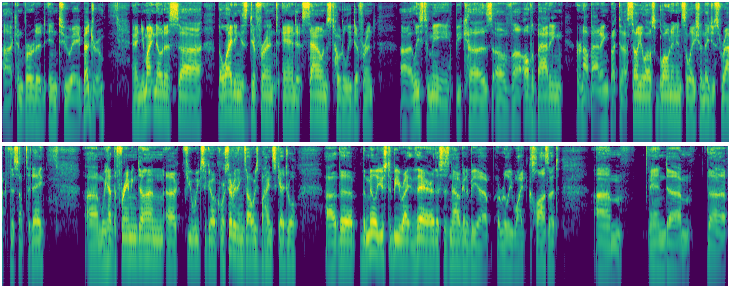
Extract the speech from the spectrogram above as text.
uh, converted into a bedroom. And you might notice uh, the lighting is different and it sounds totally different, uh, at least to me, because of uh, all the batting, or not batting, but uh, cellulose blown in insulation. They just wrapped this up today. Um, we had the framing done a few weeks ago. Of course, everything's always behind schedule. Uh, the the mill used to be right there. This is now going to be a, a really wide closet. Um, and um, the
